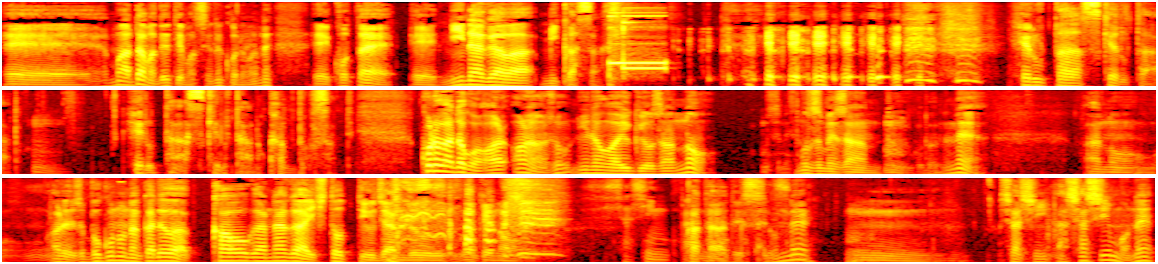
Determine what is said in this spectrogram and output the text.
えー、まあ頭出てますよね、これはね。えー答え、えー、蜷川美香さん。ヘルタースケルター。ヘルタースケルターの監督さんって。これがだから、あれ、あれなんでしょ？蜷川幸雄さんの娘さん。娘さんということでね。あの、あれでしょ、僕の中では顔が長い人っていうジャンルわけの 写真ですよね。ううんん。写真、あ、写真もね、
